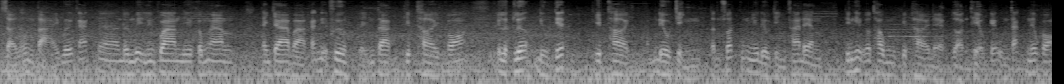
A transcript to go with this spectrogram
sở giao thông tải với các đơn vị liên quan như công an, thanh tra và các địa phương để chúng ta kịp thời có cái lực lượng điều tiết kịp thời điều chỉnh tần suất cũng như điều chỉnh pha đèn tín hiệu giao thông kịp thời để giảm thiểu cái ùn tắc nếu có.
